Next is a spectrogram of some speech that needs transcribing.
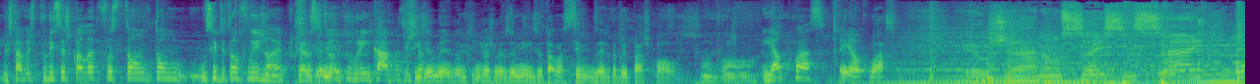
Mas talvez por isso a escola fosse tão, tão, um sítio tão feliz, não é? Porque era o sítio onde tu brincavas e. Precisamente, onde tinha os meus amigos. Eu estava sempre deserta para ir para a escola. Tão bom. E algo passa. Em Alcobaça. Eu já não sei se sei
